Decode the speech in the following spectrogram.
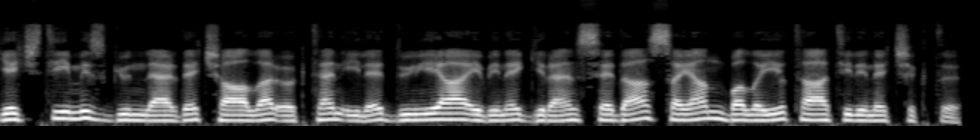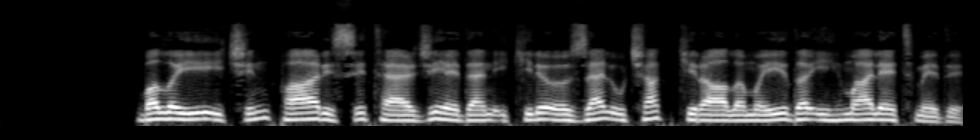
Geçtiğimiz günlerde Çağlar Ökten ile dünya evine giren Seda Sayan balayı tatiline çıktı. Balayı için Paris'i tercih eden ikili özel uçak kiralamayı da ihmal etmedi.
